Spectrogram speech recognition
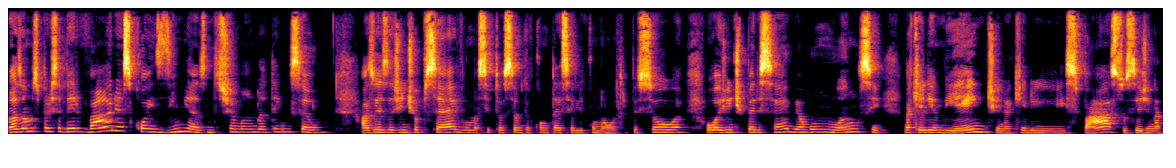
nós vamos perceber várias coisinhas nos chamando a atenção. Às vezes a gente observa uma situação que acontece ali com uma outra pessoa, ou a gente percebe algum nuance naquele ambiente, naquele espaço, seja na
